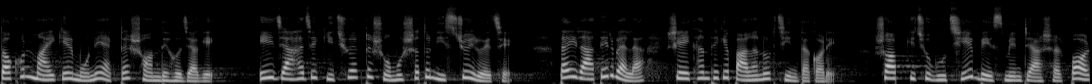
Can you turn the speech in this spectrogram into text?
তখন মাইকের মনে একটা সন্দেহ জাগে। এই জাহাজে কিছু একটা সমস্যা তো নিশ্চয়ই রয়েছে। তাই রাতের বেলা সে এখান থেকে পালানোর চিন্তা করে। সব কিছু গুছিয়ে বেসমেন্টে আসার পর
